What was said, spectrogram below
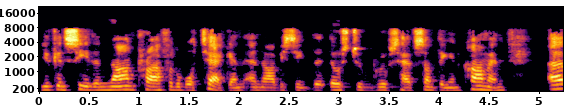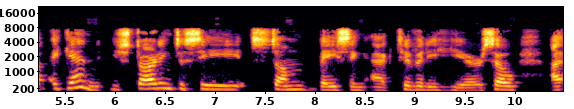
you can see the non-profitable tech, and, and obviously the, those two groups have something in common. Uh, again, you're starting to see some basing activity here. So I,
